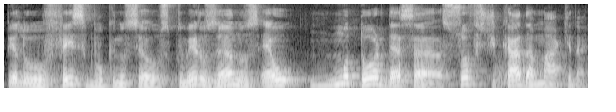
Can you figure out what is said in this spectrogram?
pelo Facebook nos seus primeiros anos, é o motor dessa sofisticada máquina.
